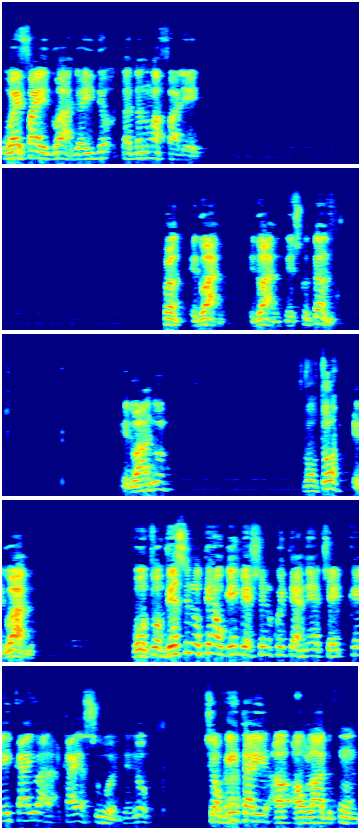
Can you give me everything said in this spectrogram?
o Wi-Fi, Eduardo, aí deu, tá dando uma falha aí. Pronto, Eduardo. Eduardo, me escutando? Eduardo? Voltou? Eduardo? Voltou. Vê se não tem alguém mexendo com a internet aí, porque aí cai, cai a sua, entendeu? Se alguém está tá aí ao, ao, lado com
